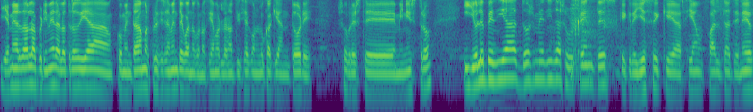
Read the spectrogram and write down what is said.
Ya me has dado la primera. El otro día comentábamos precisamente cuando conocíamos la noticia con Luca Chiantore sobre este ministro y yo le pedía dos medidas urgentes que creyese que hacían falta tener.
